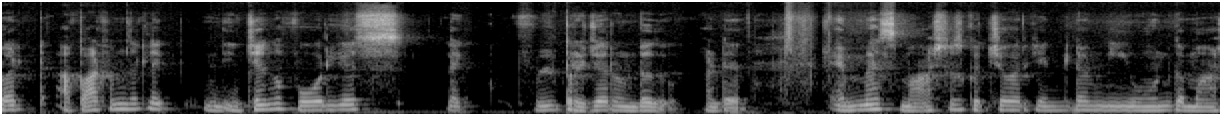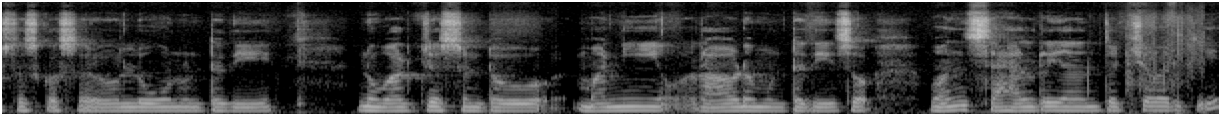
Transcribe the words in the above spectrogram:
But apart from that like నిజంగా four years like full pressure ఉండదు. అంటే ఎంఎస్ మాస్టర్స్కి వచ్చేవరకు ఏంటంటే నీ ఓన్గా మాస్టర్స్కి వస్తారు లోన్ ఉంటుంది నువ్వు వర్క్ చేస్తుంటావు మనీ రావడం ఉంటుంది. సో వన్ శాలరీ అదంతా వచ్చేవరకు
